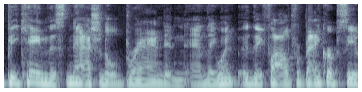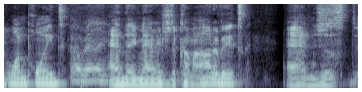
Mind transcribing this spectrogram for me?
became this national brand and and they went they filed for bankruptcy at one point Oh, really? and they managed to come out of it and just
